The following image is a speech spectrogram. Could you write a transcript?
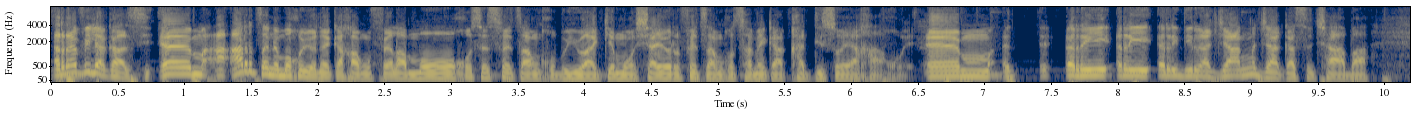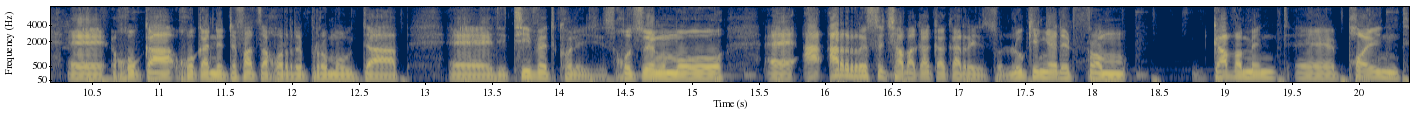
ravilakazi um a re tsene mo go yone ka gangwe fela mo go se se fetsang go buiwa ke mošwa yo re fetsang go tshameka kgatiso ya gagwe. Um re re re dira jang jaaka setšhaba eh go ka go ka netefatsa gore re promota eh di TVET colleges? Go tsweng mo eh a re re setšhaba ka kakaretso looking at it from government uh, point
